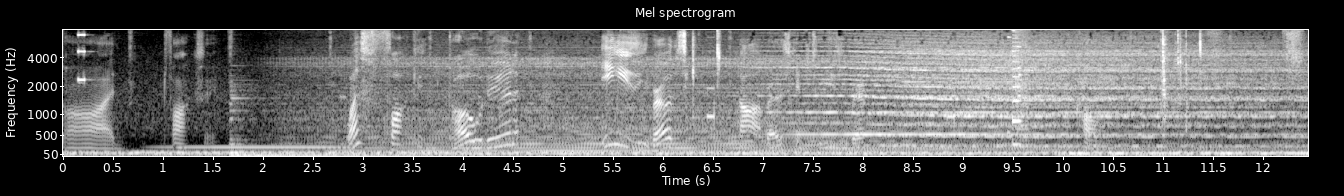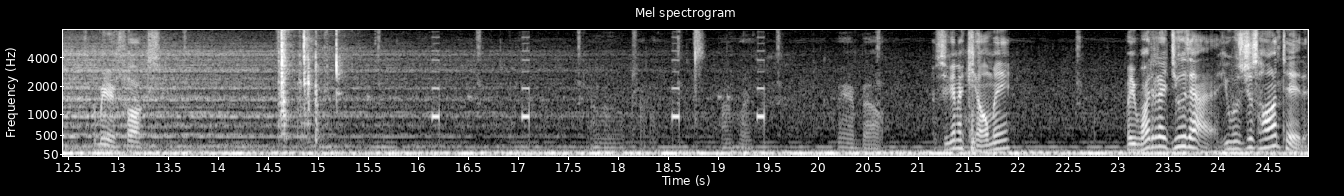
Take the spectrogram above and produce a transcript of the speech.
I Foxy. Let's fucking go, dude. Easy, bro. This, nah, bro. This game's too easy, bro. Call. Come here, Fox. Uh, Whereabout? Is he gonna kill me? Wait, why did I do that? He was just haunted.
